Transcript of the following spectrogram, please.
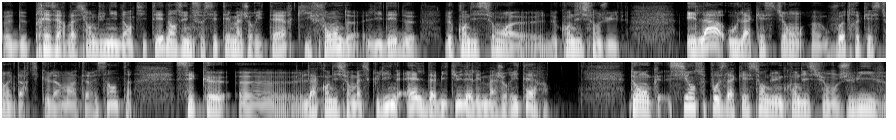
de préservation d'une identité dans une société majoritaire qui fonde l'idée de, de, conditions, de conditions juives. Et là où la question, où votre question est particulièrement intéressante, c'est que la condition masculine, elle, d'habitude, elle est majoritaire. Donc, si on se pose la question d'une condition juive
